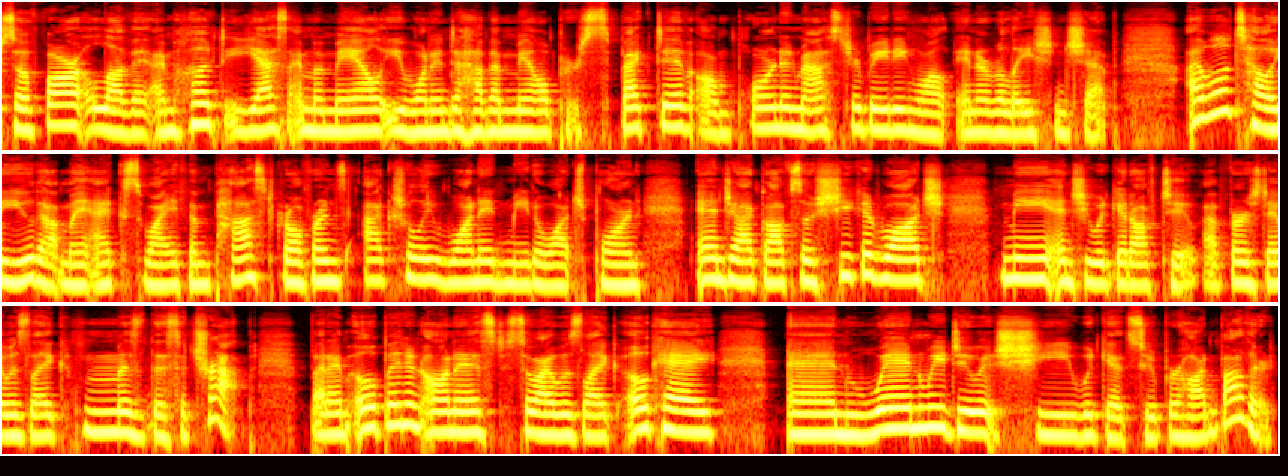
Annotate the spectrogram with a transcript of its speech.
so far. Love it. I'm hooked. Yes, I'm a male. You wanted to have a male perspective on porn and masturbating while in a relationship. I will tell you that my ex wife and past girlfriends actually wanted me to watch porn and jack off so she could watch me and she would get off too. At first, I was like, hmm, is this a trap? But I'm open and honest. So I was like, okay. And when we do it, she would get super hot and bothered.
